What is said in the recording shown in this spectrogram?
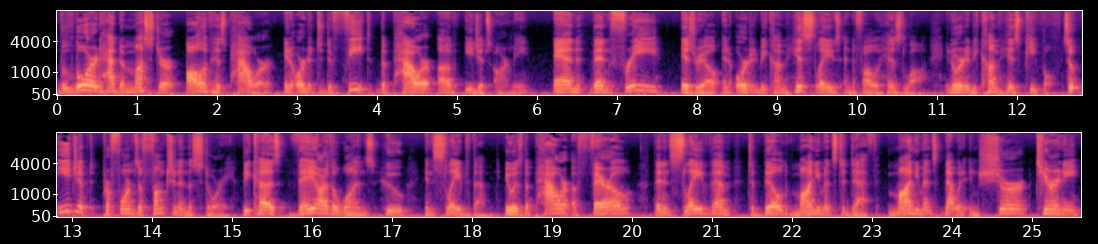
the Lord had to muster all of his power in order to defeat the power of Egypt's army and then free Israel in order to become his slaves and to follow his law, in order to become his people. So Egypt performs a function in the story because they are the ones who enslaved them. It was the power of Pharaoh that enslaved them to build monuments to death, monuments that would ensure tyranny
